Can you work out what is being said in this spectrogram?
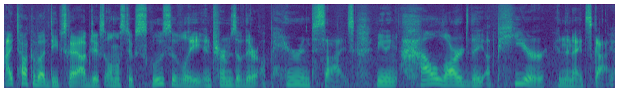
I talk about deep sky objects almost exclusively in terms of their apparent size, meaning how large they appear in the night sky.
